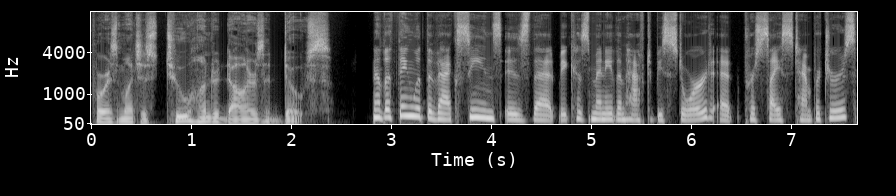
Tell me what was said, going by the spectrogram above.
for as much as $200 a dose. Now, the thing with the vaccines is that because many of them have to be stored at precise temperatures,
